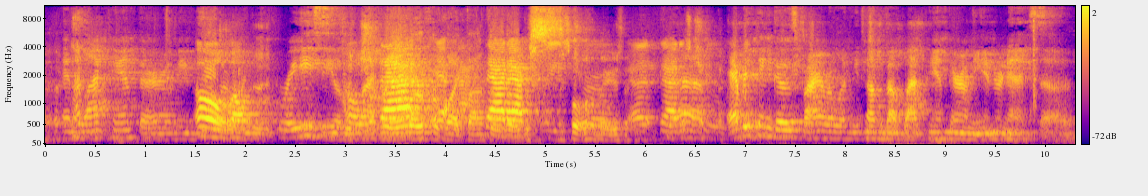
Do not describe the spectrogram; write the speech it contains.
and Black Panther. I mean, oh, well, crazy over oh, Black that, Panther. Black Panther. That, that actually is so true. Amazing. That, that yeah. is true. Everything goes viral when you talk about Black Panther on the internet, so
